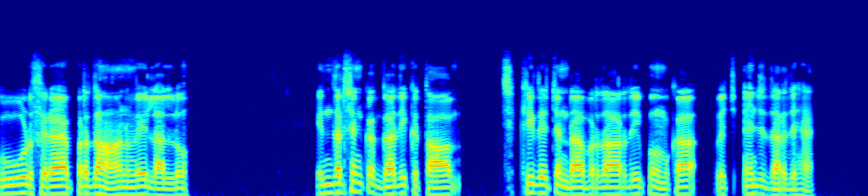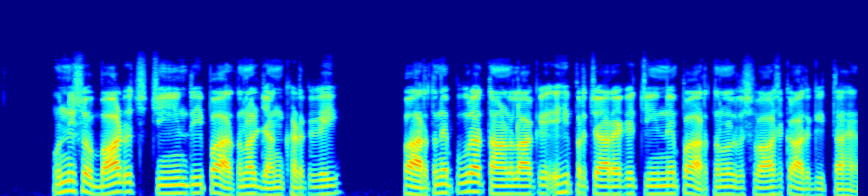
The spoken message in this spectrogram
ਕੂੜ ਫਿਰੈ ਪ੍ਰਧਾਨ ਵੇ ਲਾਲੋ। ਇੰਦਰ ਸਿੰਘ ਘੱਗਾ ਦੀ ਕਿਤਾਬ ਸਿੱਖੀ ਦੇ ਝੰਡਾ ਬਰਦਾਰ ਦੀ ਭੂਮਿਕਾ ਵਿੱਚ ਇੰਜ ਦਰਜ ਹੈ। 1962 ਵਿੱਚ ਚੀਨ ਦੀ ਭਾਰਤ ਨਾਲ ਜੰਗ ਖੜਕ ਗਈ। ਭਾਰਤ ਨੇ ਪੂਰਾ ਤਾਣ ਲਾ ਕੇ ਇਹੀ ਪ੍ਰਚਾਰਿਆ ਕਿ ਚੀਨ ਨੇ ਭਾਰਤ ਨਾਲ ਵਿਸ਼ਵਾਸਘਾਤ ਕੀਤਾ ਹੈ।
